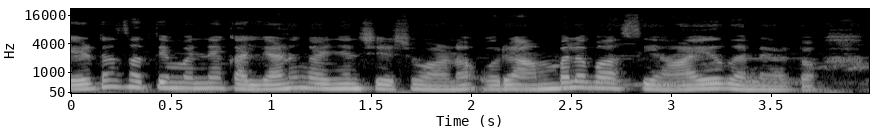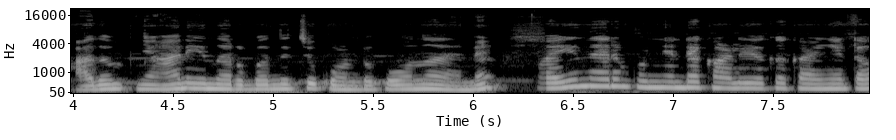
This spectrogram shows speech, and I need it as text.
ഏട്ടൻ സത്യം പറഞ്ഞ കല്യാണം കഴിഞ്ഞതിന് ശേഷമാണ് ഒരു അമ്പലവാസി ആയത് തന്നെ കേട്ടോ. അതും ഞാൻ ഈ നിർബന്ധിച്ച് കൊണ്ടുപോകുന്നത് തന്നെ. വൈകുന്നേരം കുഞ്ഞിന്റെ കളിയൊക്കെ കഴിഞ്ഞിട്ട്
